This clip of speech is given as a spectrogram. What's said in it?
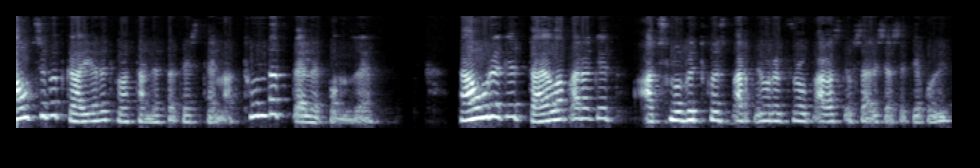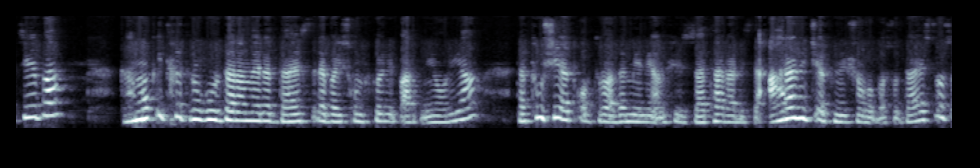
აუცილებლად გაიარეთ მასთან ერთად ეს თემა. თუნდაც ტელეფონზე დაურეკეთ დაელაპარაკეთ აცნობეთ თქვენს პარტნიორებს რომ პარასკევს არის ასეთი ღონისძიება გამოკითხეთ როგორ და რამერად დაესწრება ის ხომ თქვენი პარტნიორია და თუ შეატყობთ რომ ადამიანი ამის ზათ არ არის და არ ანიჭებს მნიშვნელობას რომ დაესწროს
